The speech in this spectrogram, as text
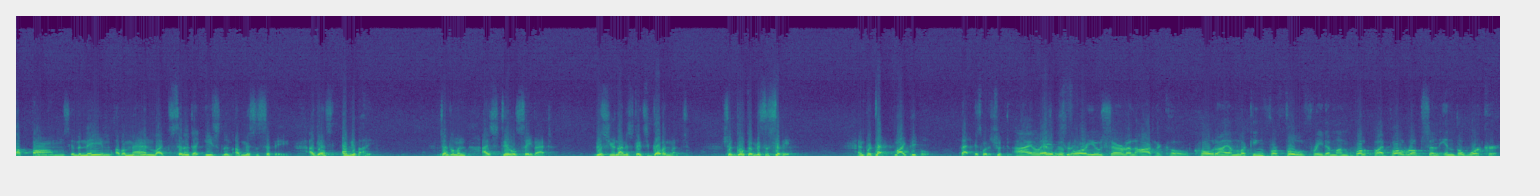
up arms in the name of a man like Senator Eastland of Mississippi against anybody. Gentlemen, I still say that. This United States government should go to Mississippi and protect my people. That is what it should do. I lay is what should before you, sir, an article, quote, I am looking for full freedom, unquote, by Paul Robeson in The Worker.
